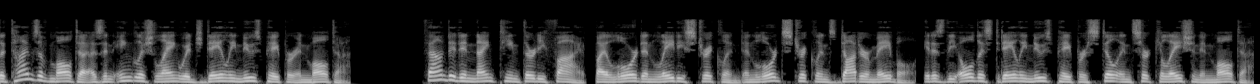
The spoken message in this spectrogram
The Times of Malta is an English-language daily newspaper in Malta. Founded in 1935, by Lord and Lady Strickland and Lord Strickland's daughter Mabel, it is the oldest daily newspaper still in circulation in Malta.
